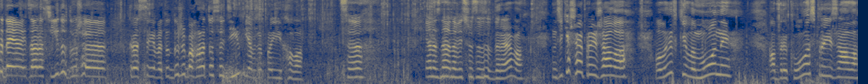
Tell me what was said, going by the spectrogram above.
Місце, де я зараз їду, дуже красиве. Тут дуже багато садів, я вже проїхала. Це я не знаю навіть, що це за дерева. Ну тільки що я проїжджала оливки, лимони, абрикос приїжджала.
